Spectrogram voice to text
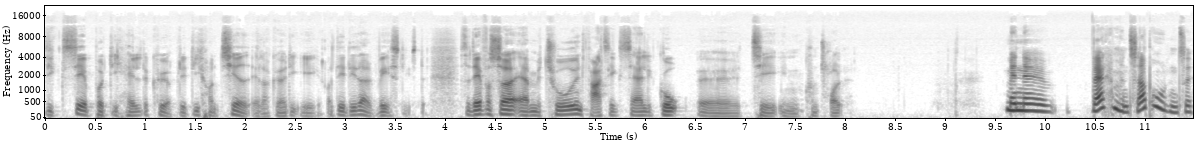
De ser på de halte køer, bliver de håndteret, eller gør de ikke? Og det er det, der er det væsentligste. Så derfor så er metoden faktisk ikke særlig god øh, til en kontrol. Men øh, hvad kan man så bruge den til?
